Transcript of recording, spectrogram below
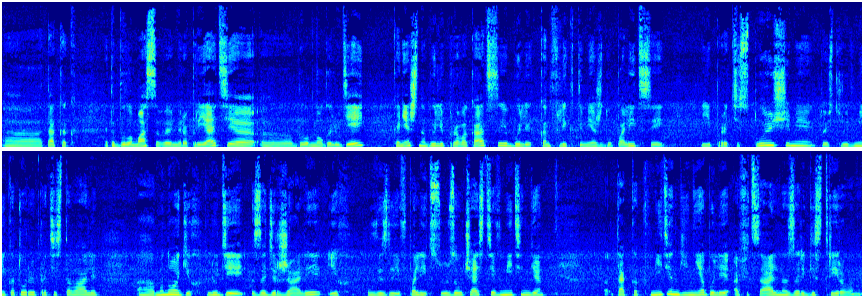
э, так как это было массовое мероприятие, э, было много людей, конечно, были провокации, были конфликты между полицией и протестующими, то есть людьми, которые протестовали. А, многих людей задержали, их увезли в полицию за участие в митинге, так как митинги не были официально зарегистрированы.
